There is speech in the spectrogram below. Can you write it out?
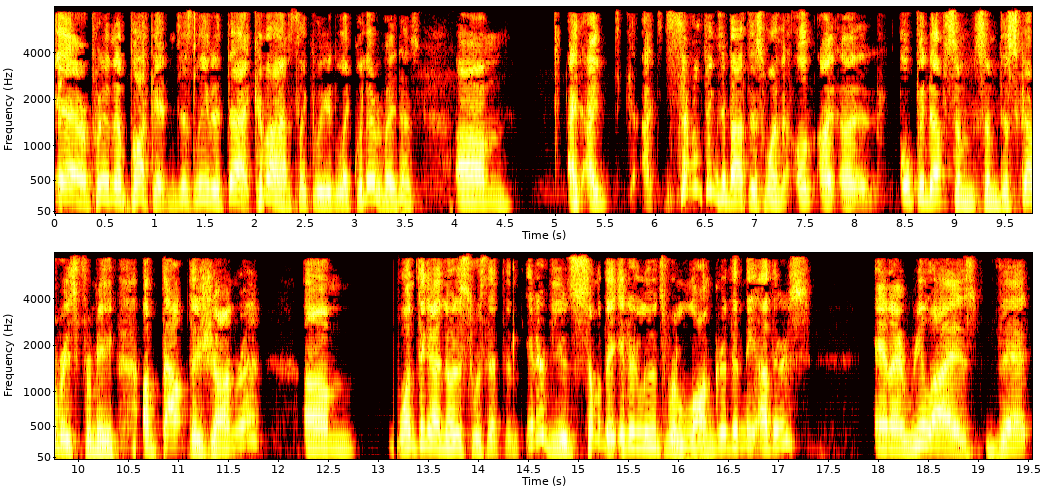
Yeah, or put it in a bucket and just leave it at that. Come on, it's like we like what everybody does. Um, I, I, I several things about this one uh, uh, opened up some some discoveries for me about the genre. Um, one thing I noticed was that the interviews, some of the interludes were longer than the others, and I realized that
